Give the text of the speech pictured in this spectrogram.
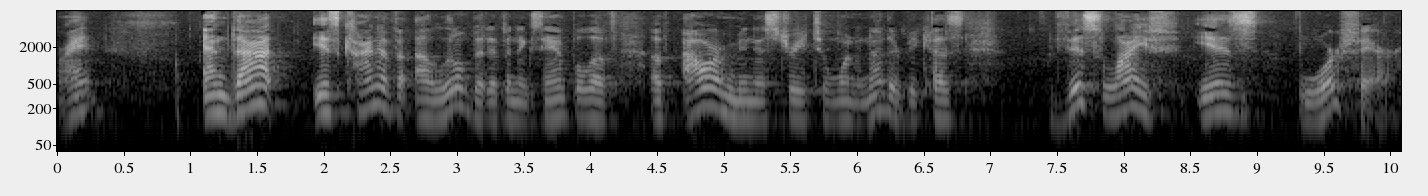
right? And that is kind of a little bit of an example of, of our ministry to one another because this life is warfare.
